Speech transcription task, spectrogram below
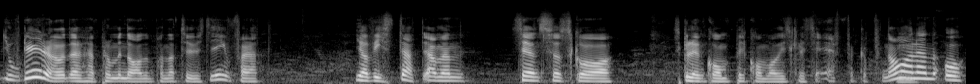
gjorde jag då den här promenaden på naturstigen för att jag visste att ja men sen så ska skulle en kompis komma och vi skulle se FA-cupfinalen Mm. och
